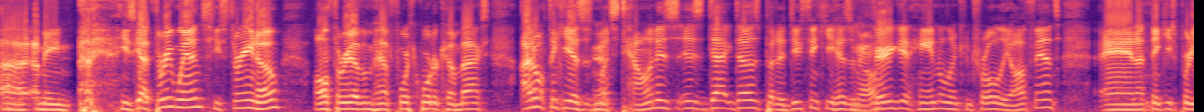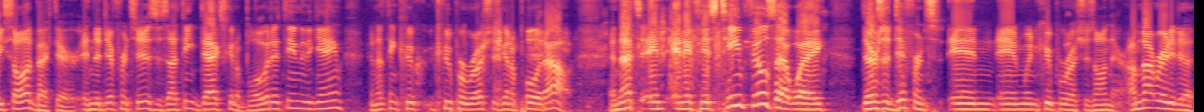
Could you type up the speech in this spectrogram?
Uh, I mean, he's got three wins. He's three and zero. All three of them have fourth quarter comebacks. I don't think he has as Yeah. much talent as, as Dak does, but I do think he has a No. very good handle and control of the offense, and I think he's pretty solid back there. And the difference is, is I think Dak's going to blow it at the end of the game, and I think Cooper Rush is going to pull it out. And that's and, and if his team feels that way, there's a difference in in when Cooper Rush is on there. I'm not ready to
